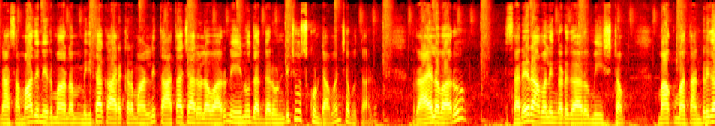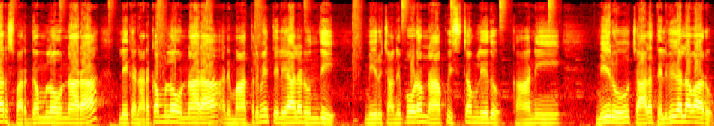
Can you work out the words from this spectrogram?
నా సమాధి నిర్మాణం మిగతా కార్యక్రమాల్ని తాతాచార్యుల వారు నేను దగ్గరుండి చూసుకుంటామని చెబుతాడు. రాయలవారు సరే రామలింగడు గారు మీ ఇష్టం. మాకు మా తండ్రి గారు స్వర్గంలో ఉన్నారా? లేక నరకంలో ఉన్నారా? అని మాత్రమే తెలియాలని ఉంది. మీరు చనిపోవడం నాకు ఇష్టం లేదు. కానీ మీరు చాలా తెలివిగలవారు.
